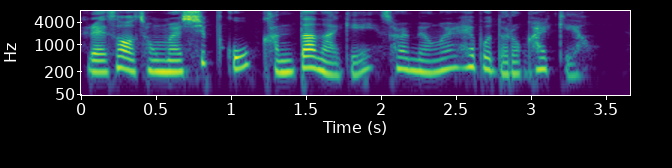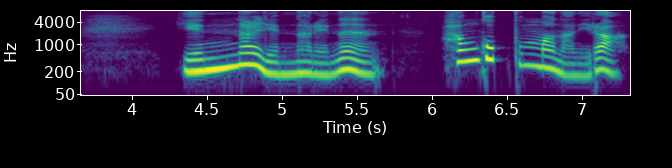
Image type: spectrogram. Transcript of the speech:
그래서 정말 쉽고 간단하게 설명을 해보도록 할게요. 옛날 옛날에는 한국뿐만 아니라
